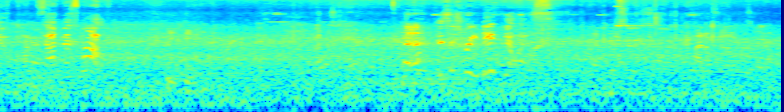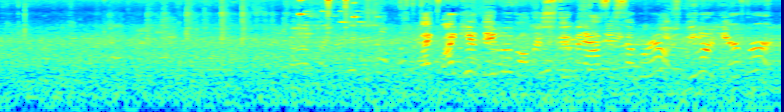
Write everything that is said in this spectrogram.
dude comes up as well. This is ridiculous. Like, why can't they move all their stupid asses somewhere else? We were here first.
